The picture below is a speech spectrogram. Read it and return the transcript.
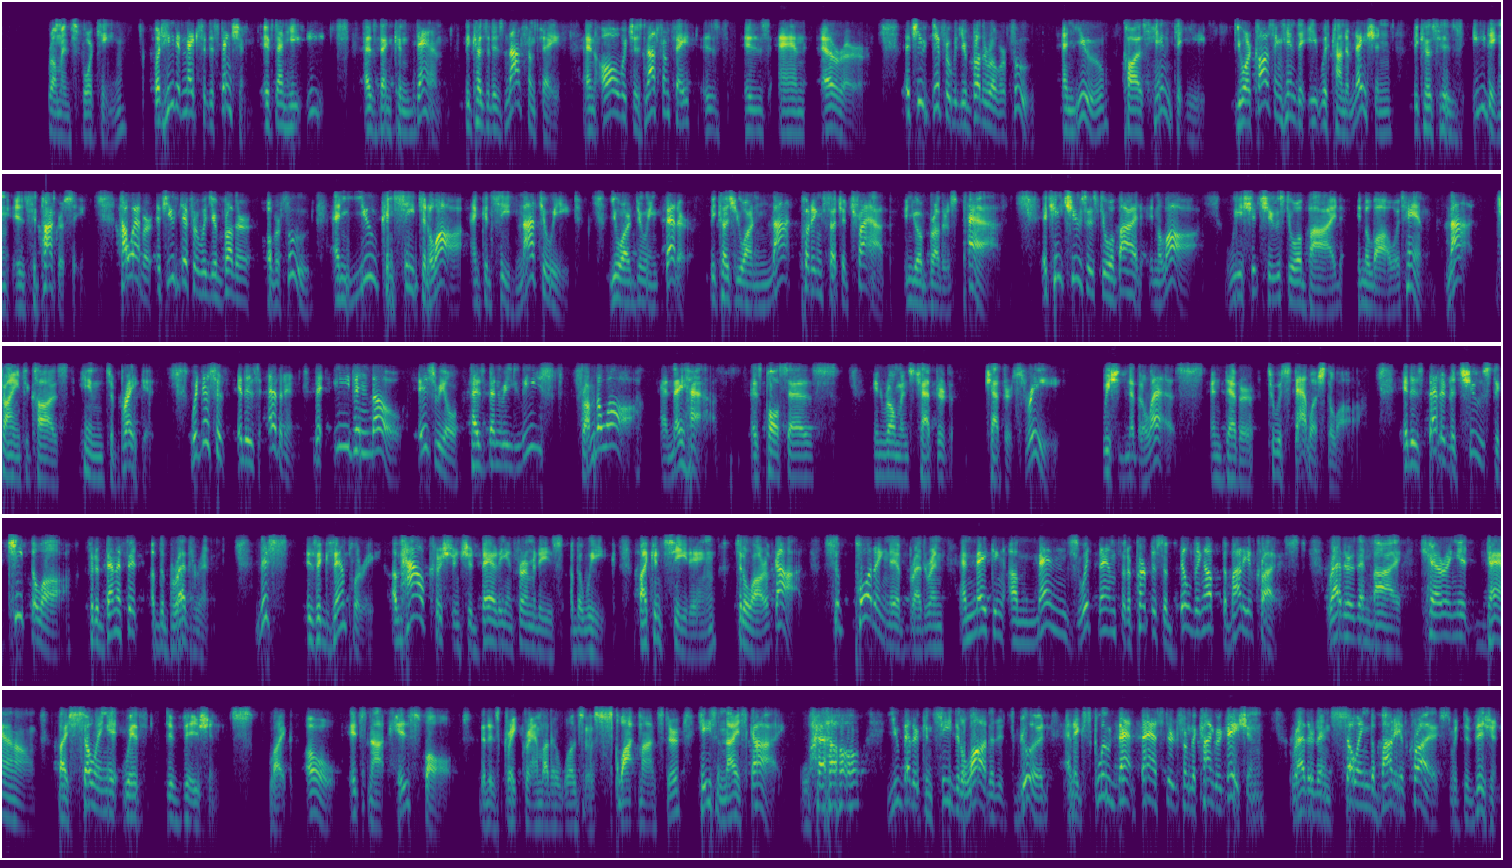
Romans 14, But he that makes a distinction, if then he eats, has been condemned, because it is not from faith, and all which is not from faith is, is an error. If you differ with your brother over food, and you cause him to eat, you are causing him to eat with condemnation because his eating is hypocrisy. However, if you differ with your brother over food and you concede to the law and concede not to eat, you are doing better because you are not putting such a trap in your brother's path. If he chooses to abide in the law, we should choose to abide in the law with him, not trying to cause him to break it. With this, it is evident that even though Israel has been released from the law, and they have, as Paul says in Romans chapter, chapter 3, we should nevertheless endeavor to establish the law. It is better to choose to keep the law for the benefit of the brethren. This is exemplary of how Christians should bear the infirmities of the weak by conceding to the law of God, supporting their brethren, and making amends with them for the purpose of building up the body of Christ, rather than by tearing it down, by sowing it with divisions. Like, oh, it's not his fault that his great grandmother was a squat monster. He's a nice guy. Well, you better concede to the law that it's good and exclude that bastard from the congregation rather than sowing the body of Christ with divisions.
